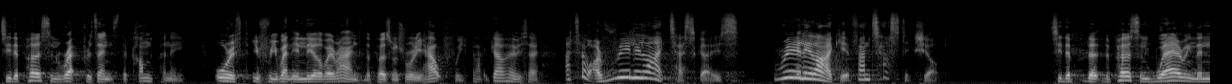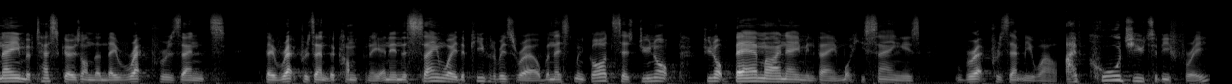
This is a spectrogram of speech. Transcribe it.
See, the person represents the company. Or if, if we went in the other way around and the person was really helpful, you'd like, go home and say, I tell you what, I really like Tesco's. Really like it. Fantastic shop. See, the, the, the, person wearing the name of Tesco's on them, they represent, they represent the company. And in the same way, the people of Israel, when, they, when God says, do not, do not bear my name in vain, what he's saying is, represent me well. I've called you to be free.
